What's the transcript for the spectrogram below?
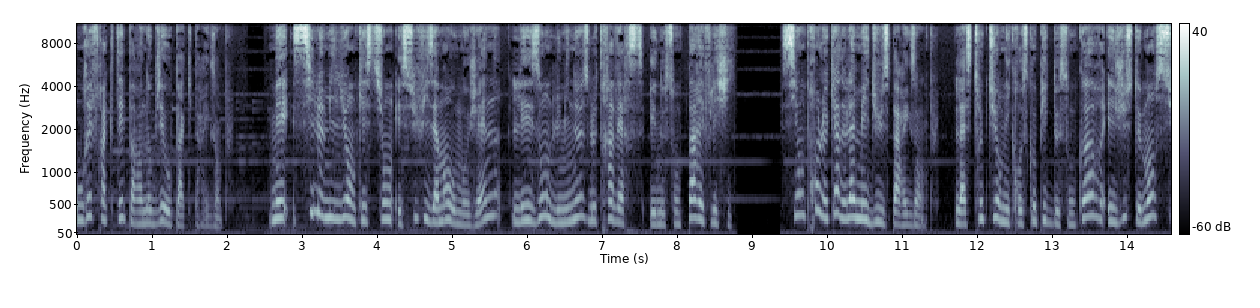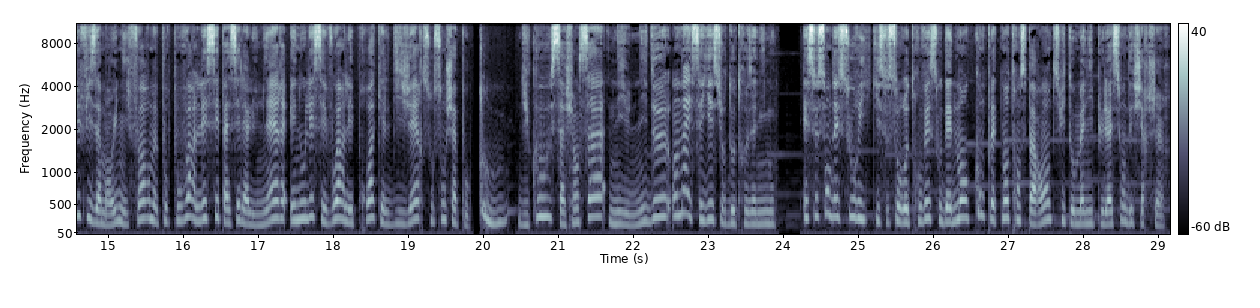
ou réfractée par un objet opaque par exemple. Mais si le milieu en question est suffisamment homogène, les ondes lumineuses le traversent et ne sont pas réfléchies. Si on prend le cas de la méduse par exemple, la structure microscopique de son corps est justement suffisamment uniforme pour pouvoir laisser passer la lumière et nous laisser voir les proies qu'elle digère sous son chapeau. Du coup, sachant ça, ni une ni deux, on a essayé sur d'autres animaux. Et ce sont des souris qui se sont retrouvées soudainement complètement transparentes suite aux manipulations des chercheurs.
